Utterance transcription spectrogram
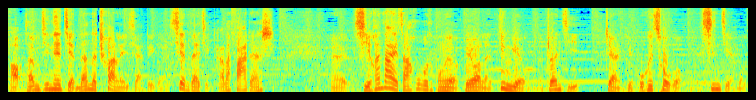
好，咱们今天简单的串了一下这个现代警察的发展史。呃，喜欢大爷杂货铺的朋友，别忘了订阅我们的专辑，这样你就不会错过我们的新节目了。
